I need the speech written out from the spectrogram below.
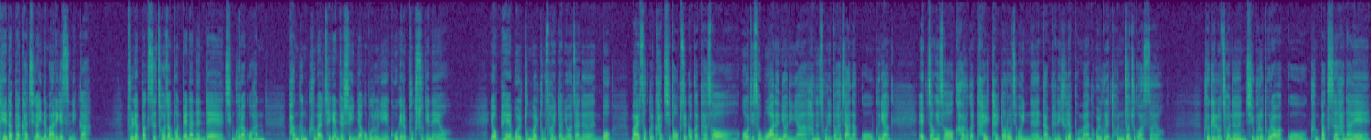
대답할 가치가 있는 말이겠습니까? 블랙박스 저장본 빼놨는데 친구라고 한 방금 그 말 책임질 수 있냐고 물으니 고개를 푹 숙이네요. 옆에 멀뚱멀뚱 서 있던 여자는 뭐 말 섞을 가치도 없을 것 같아서 어디서 뭐 하는 년이냐 하는 소리도 하지 않았고 그냥 액정에서 가루가 탈탈 떨어지고 있는 남편의 휴대폰만 얼굴에 던져주고 왔어요. 그 길로 저는 집으로 돌아왔고 큰 박스 하나에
